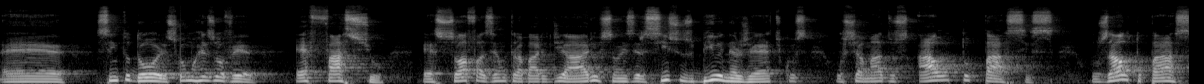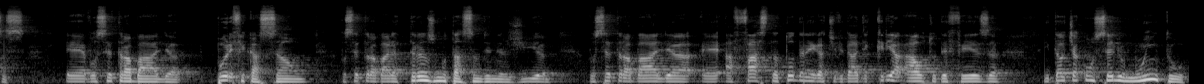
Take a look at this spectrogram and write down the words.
É, sinto dores, como resolver? É fácil É só fazer um trabalho diário, são exercícios bioenergéticos, os chamados autopasses. Os autopasses, é, você trabalha purificação, você trabalha transmutação de energia, você trabalha, é, afasta toda a negatividade, cria autodefesa. Então eu te aconselho muito,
